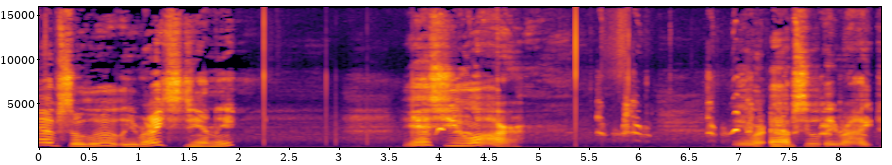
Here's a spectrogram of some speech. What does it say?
Absolutely right, Stanley. Yes, you are. You are absolutely right.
